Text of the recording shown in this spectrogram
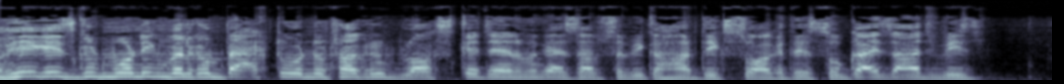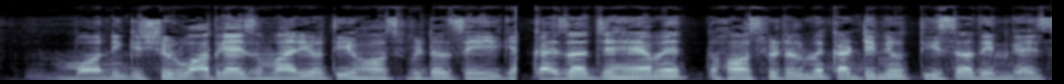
hi guys good morning welcome back to Anu Thakur vlogs के चैनल में गाइस आप सभी का हार्दिक स्वागत है। सो so गाइस आज भी मॉर्निंग की शुरुआत गाइज़ हमारी होती है हॉस्पिटल से ही गाइज़ आज है हमें हॉस्पिटल में कंटिन्यू तीसरा दिन गाइज़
